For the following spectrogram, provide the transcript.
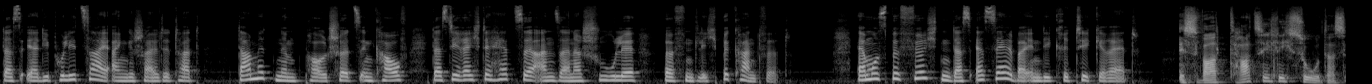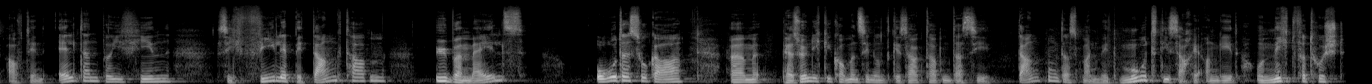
dass er die Polizei eingeschaltet hat. Damit nimmt Paul Schötz in Kauf, dass die rechte Hetze an seiner Schule öffentlich bekannt wird. Er muss befürchten, dass er selber in die Kritik gerät. Es war tatsächlich so, dass auf den Elternbrief hin sich viele bedankt haben über Mails oder sogar ähm, persönlich gekommen sind und gesagt haben, dass sie danken, dass man mit Mut die Sache angeht und nicht vertuscht.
